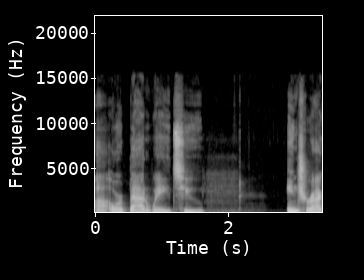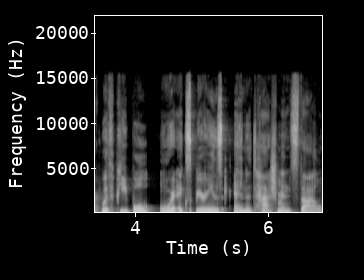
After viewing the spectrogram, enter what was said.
uh, or bad way to interact with people or experience an attachment style.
